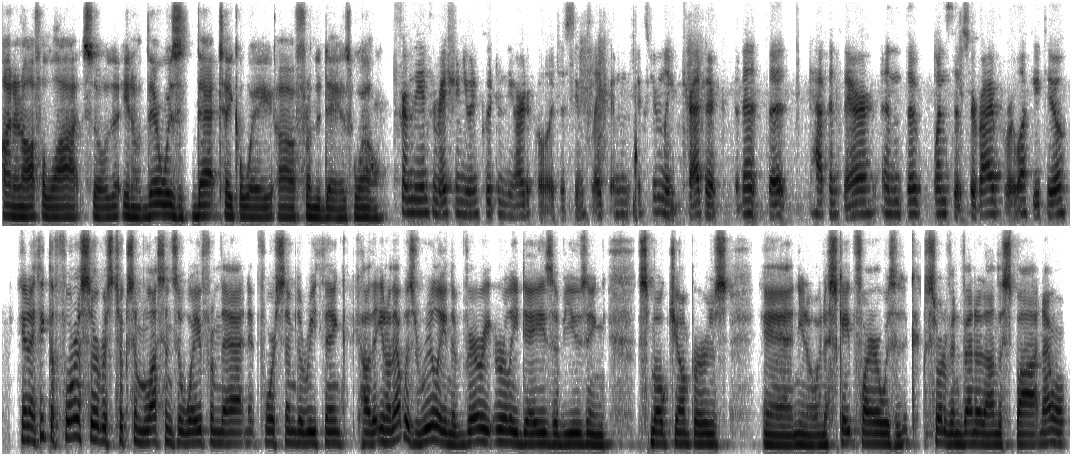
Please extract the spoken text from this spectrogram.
on an awful lot. So that you know, there was that takeaway uh, from the day as well. From the information you include in the article, it just seems like an extremely tragic event that happened there, and the ones that survived were lucky too. And I think the Forest Service took some lessons away from that, and it forced them to rethink how they, you know, that was really in the very early days of using smoke jumpers, and you know, an escape fire was sort of invented on the spot. And I won't,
